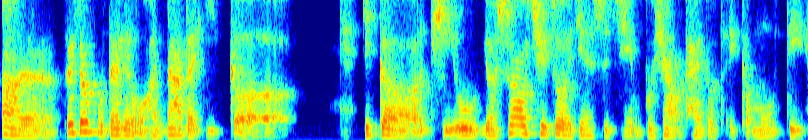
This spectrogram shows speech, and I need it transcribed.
呃，非洲鼓带给我很大的一个。一个体悟，有时候去做一件事情，不需要有太多的一个目的，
